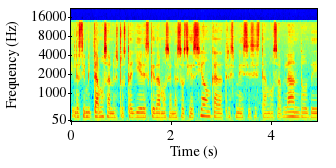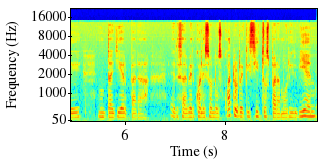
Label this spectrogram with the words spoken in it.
Y les invitamos a nuestros talleres que damos en la asociación. Cada tres meses estamos hablando de un taller para eh, saber cuáles son los cuatro requisitos para morir bien,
